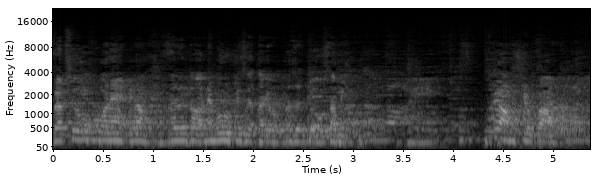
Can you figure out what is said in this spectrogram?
Bratři Wolfové, já nebudu, ty se tady prezentují sami. Já vám ještě ukážu.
